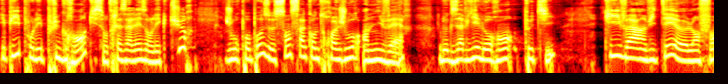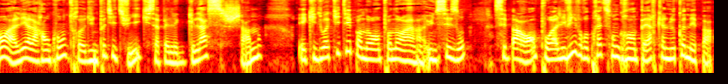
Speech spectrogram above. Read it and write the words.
Et puis pour les plus grands qui sont très à l'aise en lecture, je vous propose 153 jours en hiver, le Xavier Laurent Petit, qui va inviter euh, l'enfant à aller à la rencontre d'une petite fille qui s'appelle Glace Cham et qui doit quitter pendant, pendant une saison ses parents pour aller vivre auprès de son grand-père qu'elle ne connaît pas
